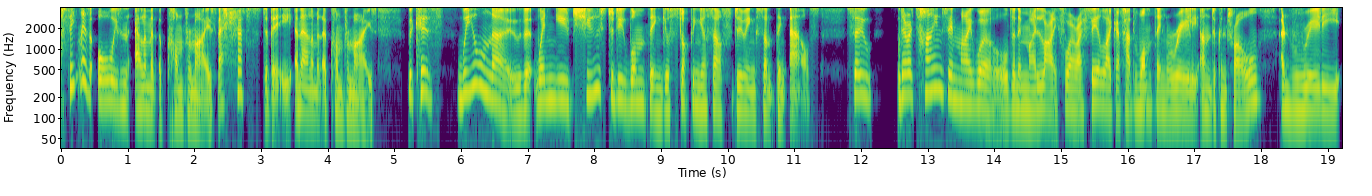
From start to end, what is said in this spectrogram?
I think there's always an element of compromise. There has to be an element of compromise because we all know that when you choose to do one thing, you're stopping yourself doing something else. So there are times in my world and in my life where I feel like I've had one thing really under control and really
